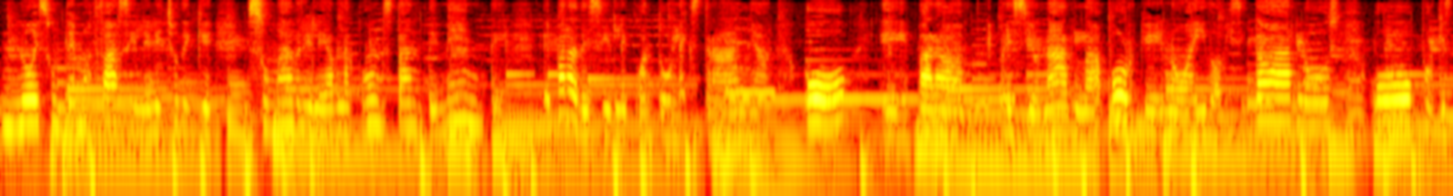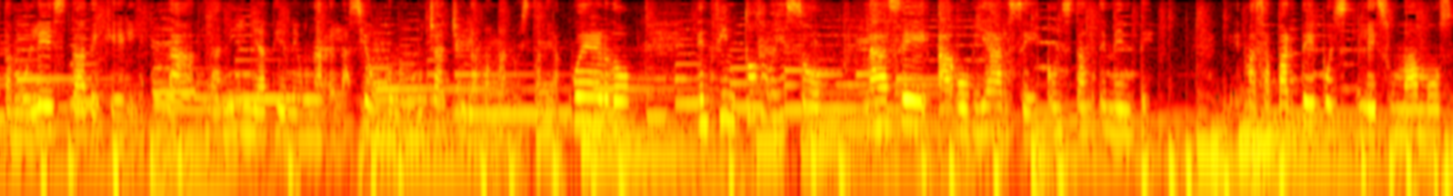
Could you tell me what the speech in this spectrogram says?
no es un tema fácil el hecho de que su madre le habla constantemente eh, para decirle cuánto la extraña o eh, para presionarla porque no ha ido a visitarlos o porque está molesta de que la, la niña tiene una relación con un muchacho y la mamá no está de acuerdo. En fin, todo eso la hace agobiarse constantemente. Más aparte, pues le sumamos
